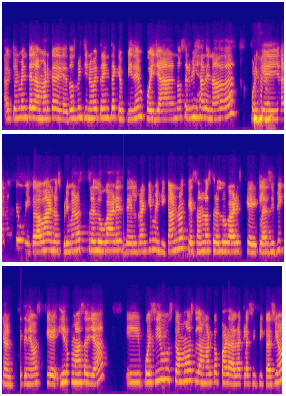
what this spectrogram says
actualmente la marca de 229.30 que piden pues ya no servía de nada porque ya no se ubicaba en los primeros tres lugares del ranking mexicano que son los tres lugares que clasifican. Teníamos que ir más allá y pues sí buscamos la marca para la clasificación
